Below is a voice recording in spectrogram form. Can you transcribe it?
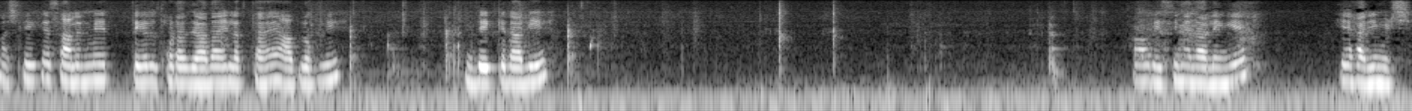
मछली के सालन में तेल थोड़ा ज़्यादा ही लगता है, आप लोग भी देख के डालिए। और इसी में डालेंगे ये हरी मिर्च।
